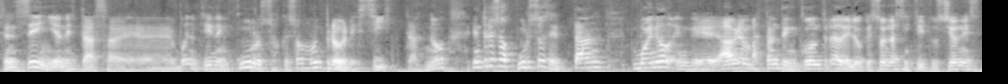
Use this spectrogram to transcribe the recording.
se enseñan estas, eh, bueno, tienen cursos que son muy progresistas, ¿no? Entre esos cursos están, bueno, eh, hablan bastante en contra de lo que son las instituciones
